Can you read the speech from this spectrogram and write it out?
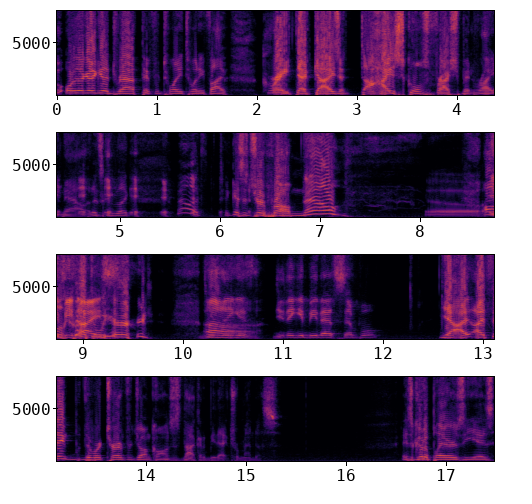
Or they're going to get a draft pick for 2025. Great, that guy's a, high school freshman right now. And it's going to be like, well, it's, I guess it's your problem now. All It'd the be crap that we nice. heard. Do you, Uh, do you think it'd be that simple? Yeah, I, I think the return for John Collins is not going to be that tremendous. As good a player as he is,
